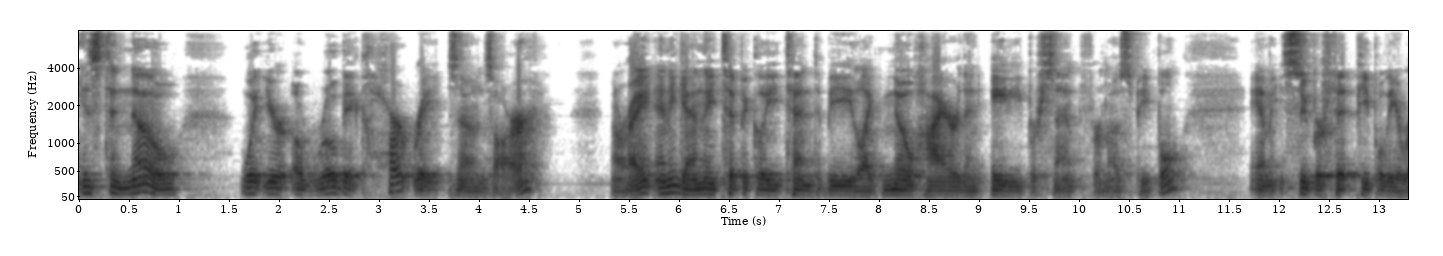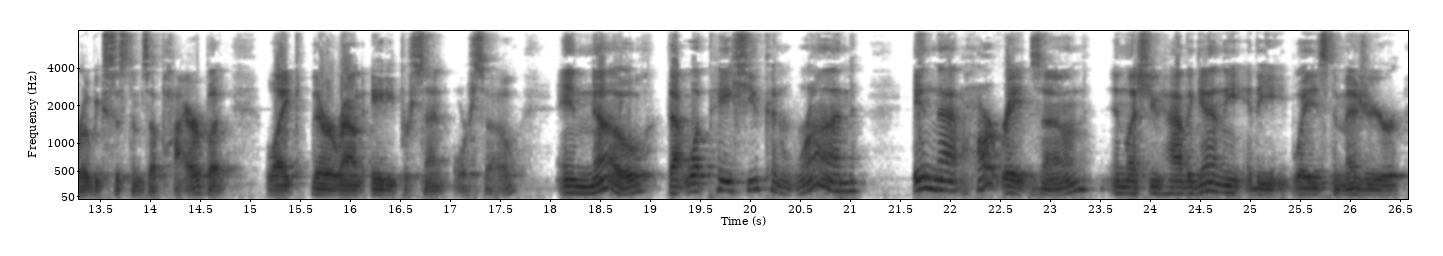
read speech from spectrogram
is to know what your aerobic heart rate zones are. All right. And again, they typically tend to be like no higher than 80% for most people. I mean, super fit people, the aerobic system's up higher, but like they're around 80% or so. And know that what pace you can run in that heart rate zone, unless you have again the, the ways to measure your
